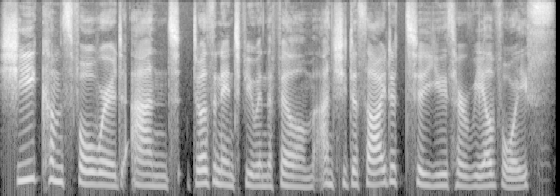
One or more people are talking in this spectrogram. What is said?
she comes forward and does an interview in the film, and she decided to use her real voice.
